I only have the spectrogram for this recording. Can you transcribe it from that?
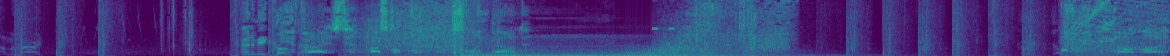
I'm hurt! Enemy Be contact! advised. Hostile predator missile inbound. UAV online.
